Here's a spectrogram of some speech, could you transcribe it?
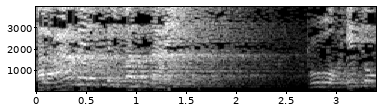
Al-amil fil masna'i buruh itu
